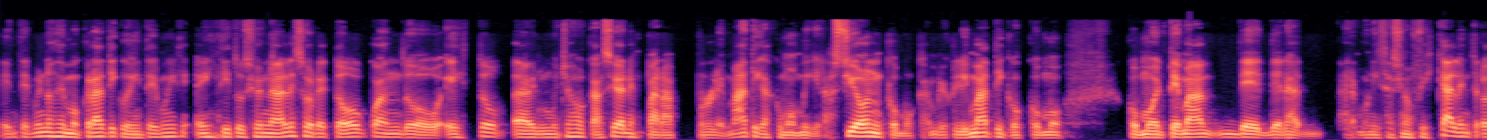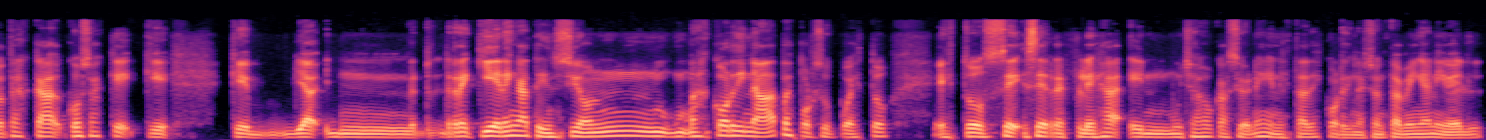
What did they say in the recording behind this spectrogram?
en términos democráticos e institucionales, sobre todo cuando esto, en muchas ocasiones, para problemáticas como migración, como cambio climático, como como el tema de, de, la armonización fiscal, entre otras cosas que, que, que mm, requieren atención más coordinada, pues por supuesto esto se, se, refleja en muchas ocasiones en esta descoordinación también a nivel,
